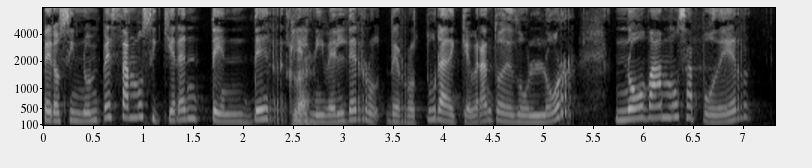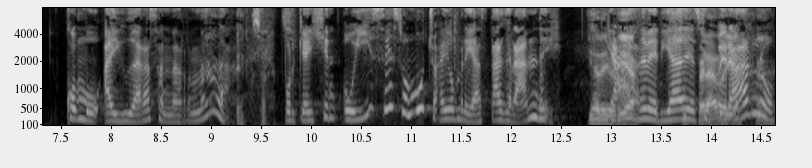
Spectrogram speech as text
pero si no empezamos siquiera a entender el nivel de, de, rotura, de quebranto, de dolor, no vamos a poder como ayudar a sanar nada. Exacto. Porque hay gente, oís eso mucho, ay hombre, ya está grande. Ya debería, de superarlo.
